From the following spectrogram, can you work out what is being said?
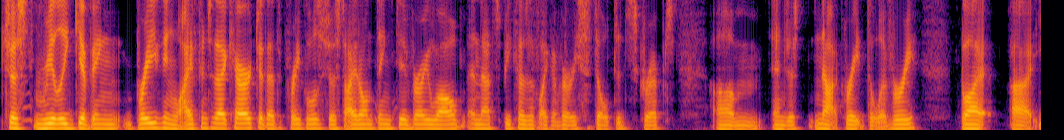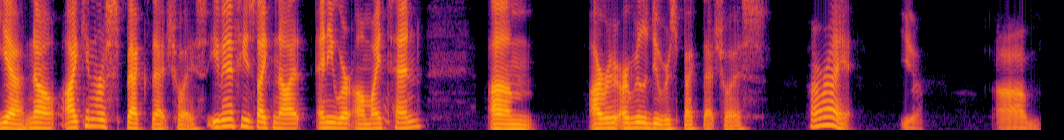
just really giving breathing life into that character that the prequels just I don't think did very well, and that's because of like a very stilted script, um, and just not great delivery. But uh, yeah, no, I can respect that choice, even if he's like not anywhere on my ten. Um, I re- I really do respect that choice. All right. Yeah. Um,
